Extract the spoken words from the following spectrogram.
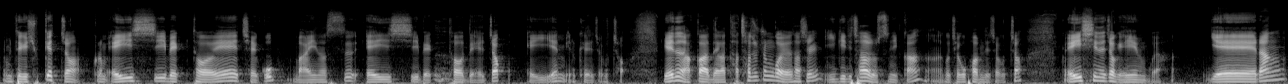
그럼 되게 쉽겠죠. 그럼 A, C 벡터의 제곱 마이너스 A, C 벡터 내적 A, M 이렇게 되죠, 그렇죠? 얘는 아까 내가 다 찾아준 거예요, 사실 이 길이 찾아줬으니까 아, 이거 제곱하면 되죠, 그렇죠? A, C 내적 A, M은 뭐야? 얘랑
